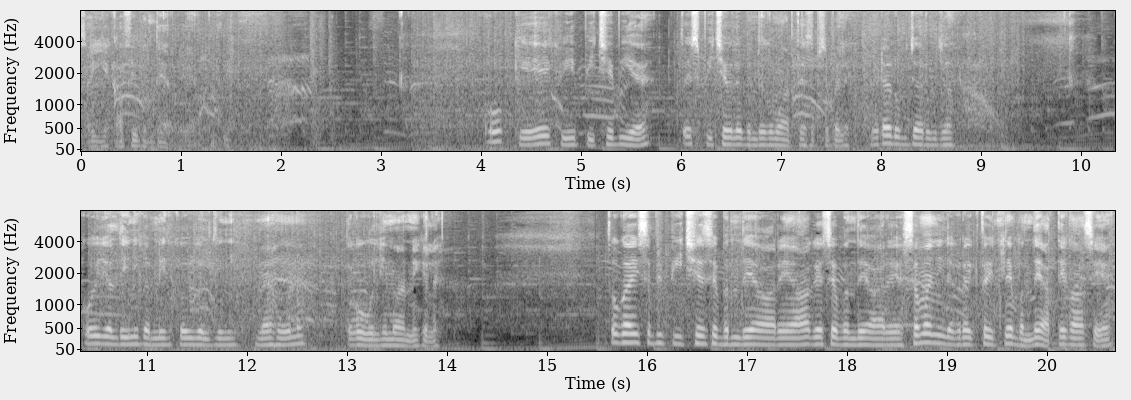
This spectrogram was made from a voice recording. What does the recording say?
सही है, काफ़ी बंदे आ गए पर ओके ये पीछे भी है। तो इस पीछे वाले बंदे को मारते हैं सबसे पहले। बेटा, रुक जा रुक जा। कोई जल्दी नहीं करनी, कोई जल्दी नहीं। मैं हूँ ना देखो गोली मारने के लिए। तो गाइस अभी पीछे से बंदे आ रहे हैं, आगे से बंदे आ रहे हैं। समझ नहीं लग रहा कि तो इतने बंदे आते कहाँ से हैं।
